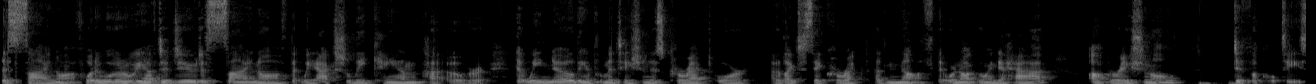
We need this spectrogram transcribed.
the sign off? What do, what do we have to do to sign off that we actually can cut over, that we know the implementation is correct, or I would like to say correct enough, that we're not going to have operational difficulties?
